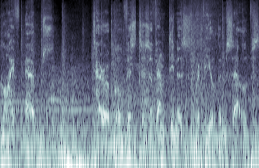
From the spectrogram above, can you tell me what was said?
Life ebbs, terrible vistas of emptiness reveal themselves.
